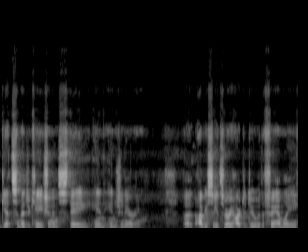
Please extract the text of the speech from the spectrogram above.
get some education and stay in engineering. But obviously, it's very hard to do with a family.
